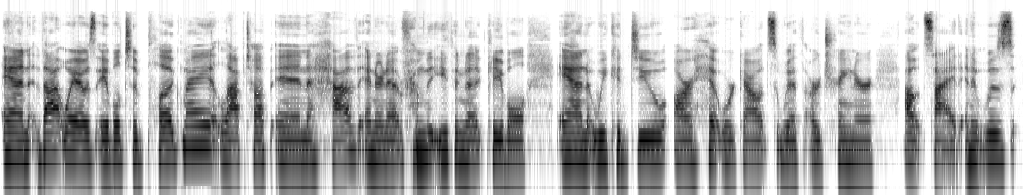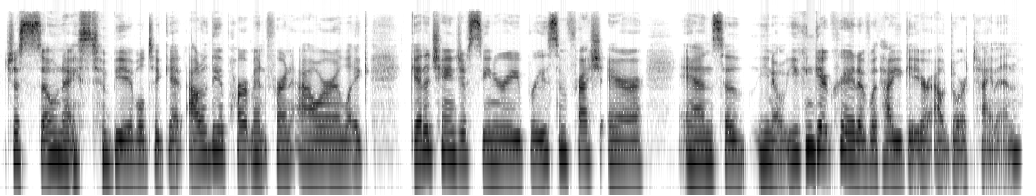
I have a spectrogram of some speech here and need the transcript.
And that way I was able to plug my laptop in, have internet from the Ethernet cable, and we could do our HIIT workouts with our trainer outside. And it was just so nice to be able to get out of the apartment for an hour, like get a change of scenery, breathe some fresh air. And so, you know, you can get creative with how you get your outdoor time in.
